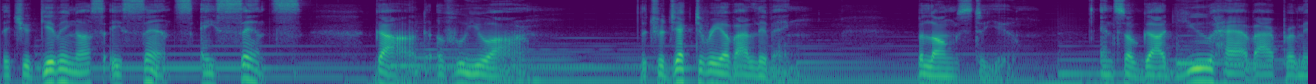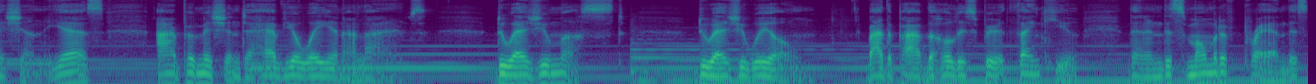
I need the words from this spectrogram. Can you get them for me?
that you're giving us a sense, a sense, God, of who you are. The trajectory of our living belongs to you. And so, God, you have our permission. Yes, our permission to have your way in our lives. Do as you must, do as you will by the power of the Holy Spirit, thank you that in this moment of prayer, in this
